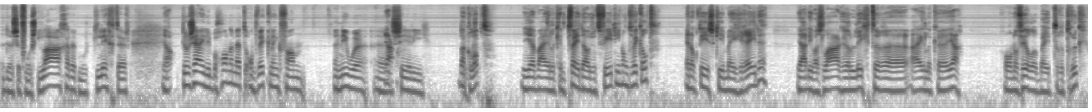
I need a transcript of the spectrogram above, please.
dus het moest lager, het moet lichter. Ja. Toen zijn jullie begonnen met de ontwikkeling van een nieuwe eh, Ja. serie. Dat klopt. Die hebben we eigenlijk in 2014 ontwikkeld. En ook de eerste keer mee gereden. Ja, die was lager, lichter. eh, eigenlijk eh, ja, gewoon een veel betere truc.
